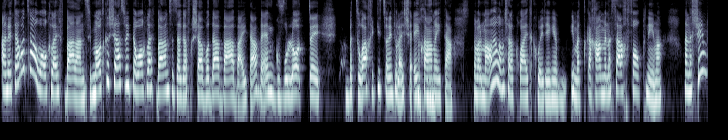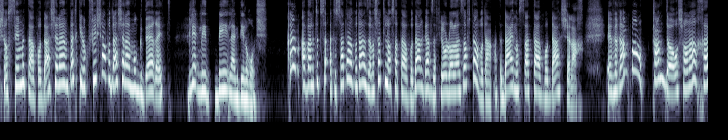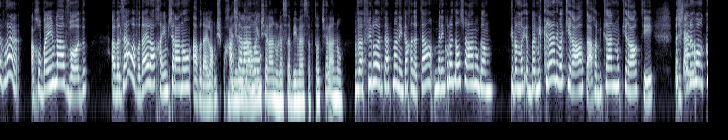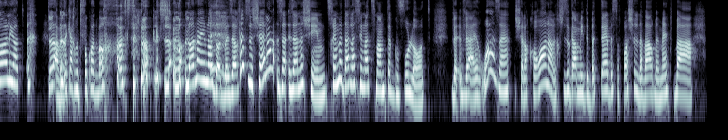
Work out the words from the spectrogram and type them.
אני יותר רוצה work-life balance, מאוד קשה לעשות לי את ה-work-life balance הזה, אגב, כשהעבודה באה הביתה, ואין גבולות אה, בצורה הכי קיצונית אולי שאי נכון. פעם הייתה. אבל מה אומר למשל ה-quiet quitting, אם, אם את ככה מנסה לחפור פנימה? אנשים שעושים את העבודה שלהם, את יודעת, כאילו, כפי שהעבודה שלהם מוגדרת, בלי, להגדיל- בלי להגדיל ראש. כן, אבל את, את עושה את העבודה, זה לא שאת לא עושה את העבודה, אגב, זה אפילו לא לעזוב את העבודה, את עדיין עושה את העבודה שלך. אה, וגם פה קם דור שאומר, חבר'ה, אנחנו באים לעבוד, אבל זהו, העבודה היא לא החיים שלנו, העבודה היא לא המשפחה בניגוד שלנו, להורים שלנו, לסבים והסבתות שלנו. ואפילו, את יודעת מה, אני אקח את זה יותר, בניגוד לדור שלנו גם. כאילו, במקרה אני מכירה אותך, במקרה אני מכירה אותי. יש לנו וורקוליות. לא, אבל זה כי אנחנו דפוקות בראש, זה לא קשור. לא, לא, לא נעים להודות בזה, אבל את יודעת, זו שאלה, זה, זה אנשים, צריכים לדעת לשים לעצמם את הגבולות, ו, והאירוע הזה של הקורונה, אני חושבת שזה גם מתבטא בסופו של דבר באמת ב,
